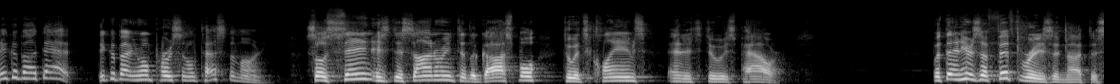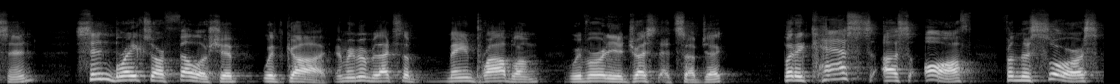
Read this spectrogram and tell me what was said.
Think about that. Think about your own personal testimony. So sin is dishonoring to the gospel, to its claims, and it's to its powers. But then here's a fifth reason not to sin sin breaks our fellowship with God. And remember, that's the main problem. We've already addressed that subject. But it casts us off from the source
